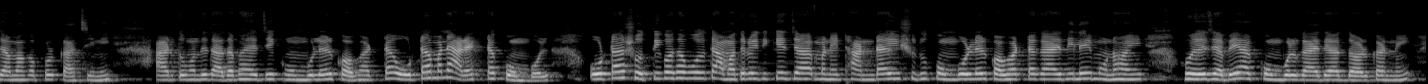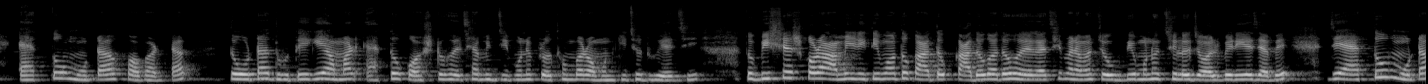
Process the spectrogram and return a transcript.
জামা কাপড় কাচিনি। আর তোমাদের দাদা ভাইয়ের যে কম্বলের কভারটা, ওটা মানে আরেকটা কম্বল। ওটা সত্যি কথা বলতে আমাদের ওইদিকে যা মানে ঠান্ডায় শুধু কম্বলের কভারটা গায়ে দিলেই মনে হয় হয়ে যাবে, আর কম্বল গায়ে দেওয়ার দরকার নেই। এত মোটা কভারটা। তো ওটা ধুতে গিয়ে আমার এত কষ্ট হয়েছে। আমি জীবনে প্রথমবার অমন কিছু ধুয়েছি। তো বিশ্বাস করো, আমি রীতিমতো কাদো কাদো কাদো হয়ে গেছি। মানে আমার চোখ দিয়ে মনে হচ্ছিল জল বেরিয়ে যাবে। যে এত মোটা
